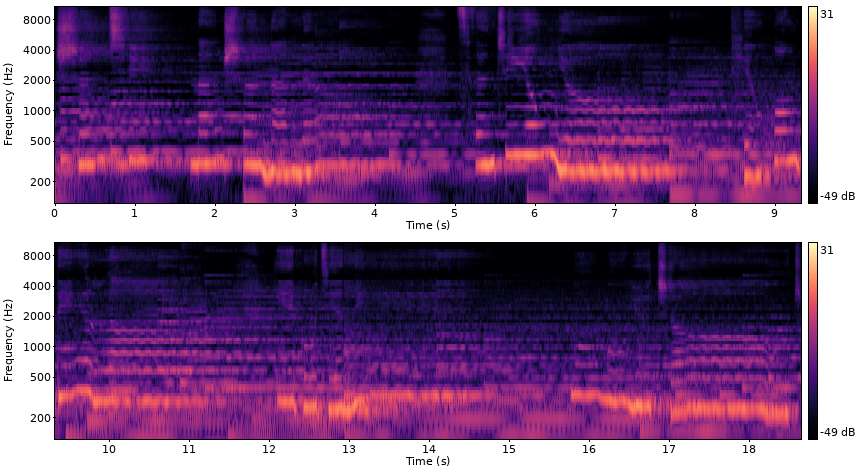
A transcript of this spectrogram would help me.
深情难舍地老，已不见你暮暮与朝朝。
